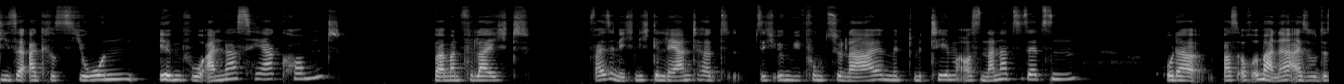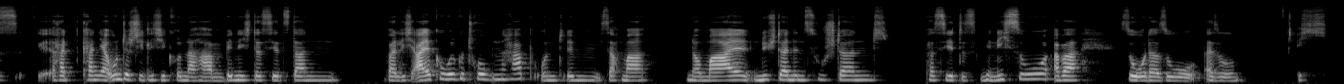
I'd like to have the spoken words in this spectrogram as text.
diese Aggression irgendwo anders herkommt, weil man vielleicht weiß ich nicht, nicht gelernt hat, sich irgendwie funktional mit, mit Themen auseinanderzusetzen oder was auch immer, ne? Also das hat, kann ja unterschiedliche Gründe haben. Bin ich das jetzt dann, weil ich Alkohol getrunken habe und im, ich sag mal, normal nüchternen Zustand passiert es mir nicht so, aber so oder so, also ich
